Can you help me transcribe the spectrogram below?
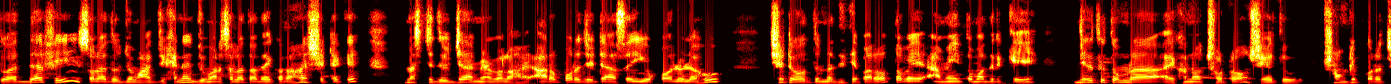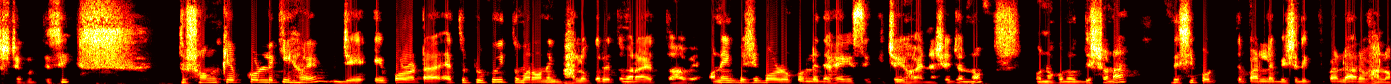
তুয়াদ্দা ফি জুমা যেখানে জুমার সালাত আদায় করা হয় সেটাকে মসজিদুল জামিয়া বলা হয়। আরও পরে যেটা আছে ইউকালু লাহু সেটাও তোমরা দিতে পারো। তবে আমি তোমাদেরকে যেহেতু তোমরা এখনও ছোট সেহেতু সংক্ষেপ করার চেষ্টা করতেছি। তো সংক্ষেপ করলে কি হয় যে, এই পড়াটা এতটুকুই তোমার অনেক ভালো করে তোমার আয়ত্ত হবে। অনেক বেশি বড় করলে দেখা গেছে কিছুই হয় না। সেজন্য অন্য কোনো উদ্দেশ্য না। বেশি পড়তে পারলে, বেশি লিখতে পারলে আরও ভালো।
